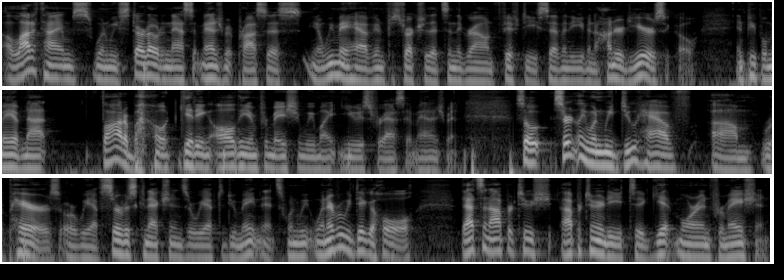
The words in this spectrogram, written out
a lot of times when we start out an asset management process, you know, we may have infrastructure that's in the ground 50, 70, even 100 years ago, and people may have not thought about getting all the information we might use for asset management. So certainly when we do have um, repairs or we have service connections or we have to do maintenance, when we whenever we dig a hole, that's an opportunity to get more information.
